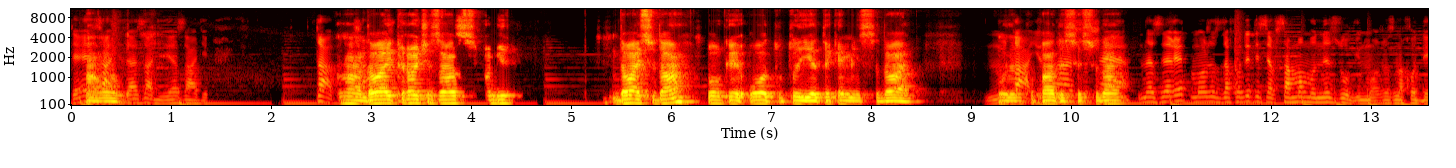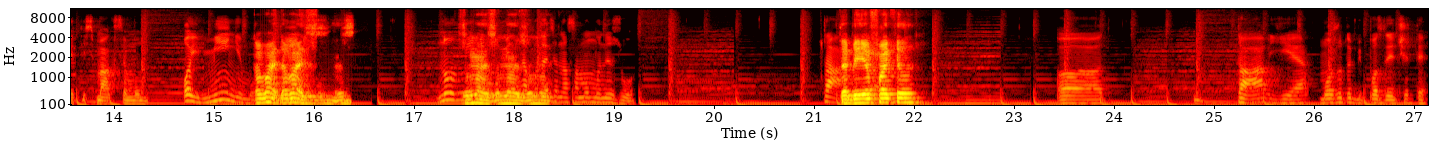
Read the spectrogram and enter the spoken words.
Та А, я ззаді, от. я ззаді, я ззаді. Так, Ага, давай, коротше, зараз побіг. Давай сюди, поки о, тут є таке місце, давай. Ну будемо так, я копатися що сюди. це Незерит може знаходитися в самому низу, він може знаходитись максимум. Ой, мінімум. Давай, давай. мінімум. з- з- Ну, за мною, за мною, він за мною. знаходиться на самому низу. Так. Тебе є факели? Е, так, є. Можу тобі позичити.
